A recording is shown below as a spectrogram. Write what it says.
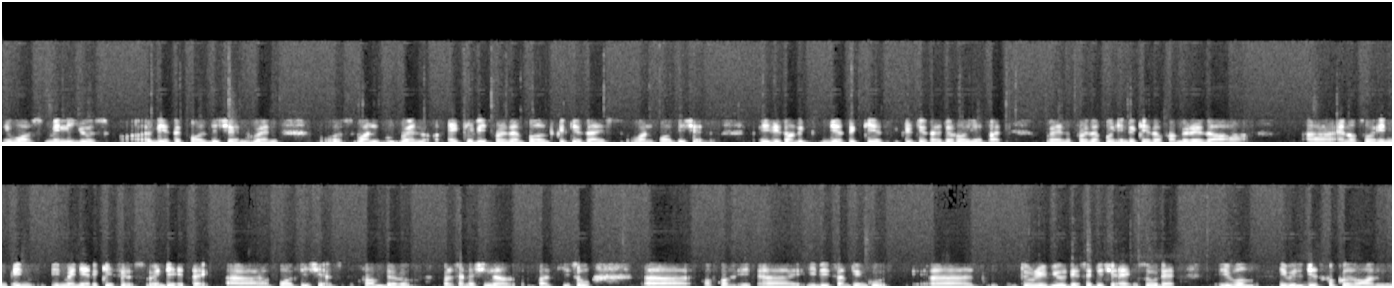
it was mainly used against the politician when was one when activists, for example, criticize one politician. It is not just the case criticize the royal, but when, for example, in the case of Hamid uh, and also in, in, in many other cases when they attack uh, politicians from the Nasional Party. So, uh, of course, it, uh, it is something good uh, to review the Sedition Act so that it will it will just focus on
